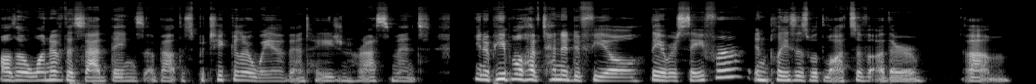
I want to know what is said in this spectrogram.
Although, one of the sad things about this particular way of anti Asian harassment, you know, people have tended to feel they were safer in places with lots of other um,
